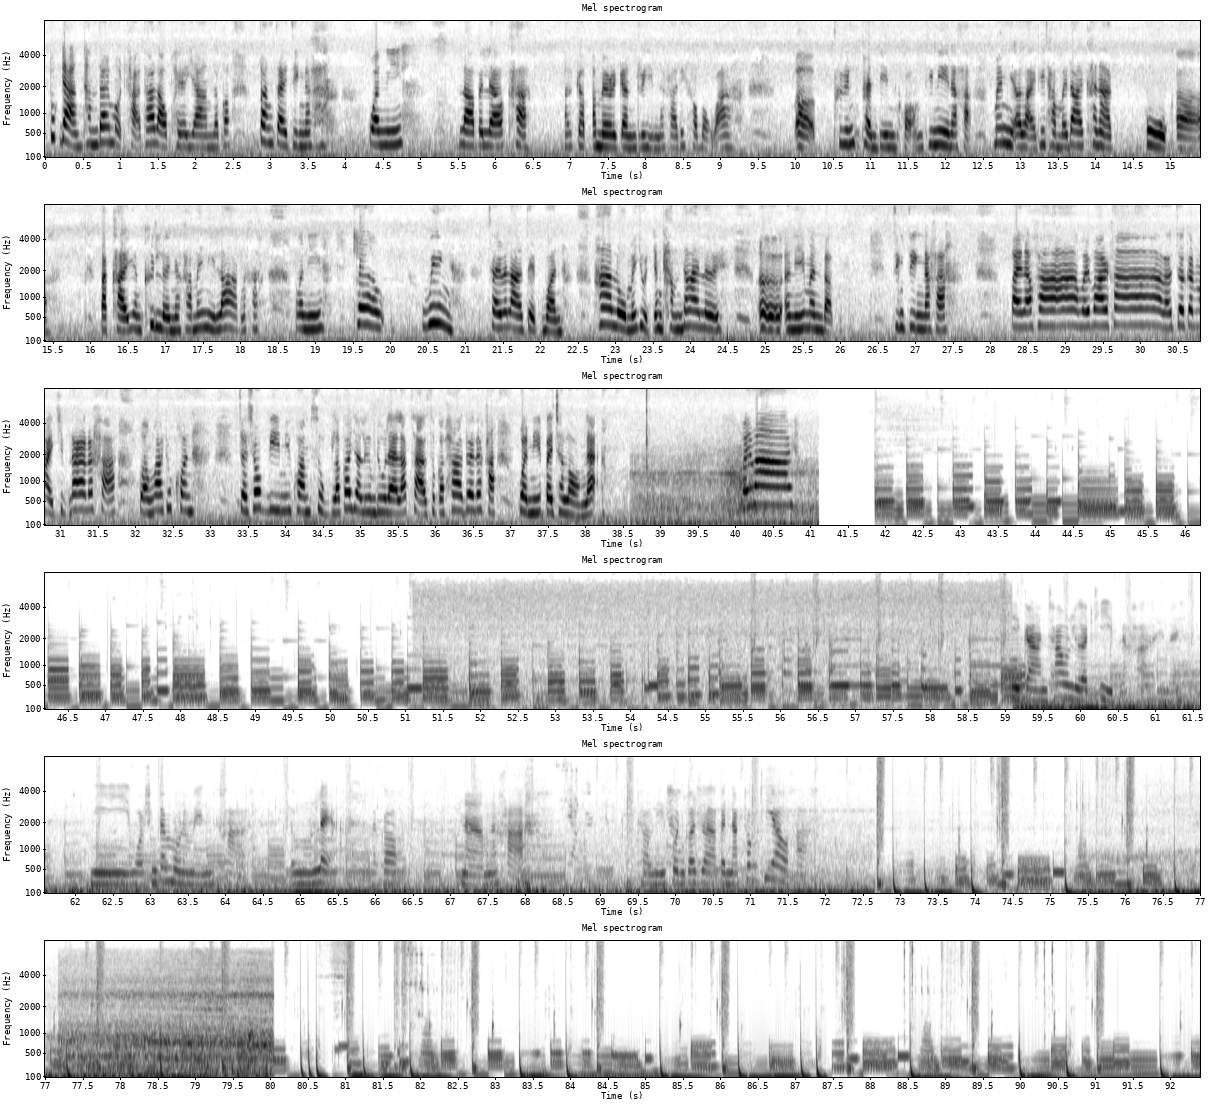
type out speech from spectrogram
ทุกๆอย่างทำได้หมดค่ะ ถ้าเราพยายามแล้วก็ตั้งใจจริงนะคะ วันนี้ลาไปแล้วค่ะ กับ American Dream นะคะ ที่เขาบอกว่า พื้นแผ่นดินของที่นี่นะคะ ไม่มีอะไรที่ทำไม่ได้ขนาดปลูกตะไคร้ยังขึ้นเลยนะคะ ไม่มีรากนะคะ วันนี้แค่วิ่งใช้เวลา 7 วัน 5 โลไม่หยุดยังทำได้เลย เออ อันนี้มันแบบจริง ๆนะคะ ไปแล้วค่ะบายบายค่ะ แล้วเจอกันใหม่คลิปหน้านะคะ หวังว่าทุกคนจะโชคดีมีความสุข แล้วก็อย่าลืมดูแลรักษาสุขภาพด้วยนะคะ วันนี้ไปฉลองแล้ว เรือถีบนะคะ เห็นไหมมีวอชิงตันโมน m เมนต์ค่ะ ตรงนู้นแหละ แล้วก็น้ำนะคะแถวนี้คนก็จะเป็นนักท่องเที่ยวค่ะ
